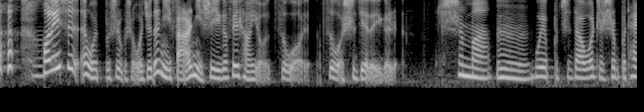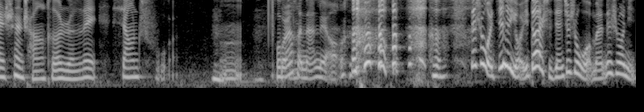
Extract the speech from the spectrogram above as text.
黄龄是，哎，我不是不是，我觉得你反而你是一个非常有自我自我世界的一个人。是吗？嗯，我也不知道，我只是不太擅长和人类相处。嗯，我果然很难聊。但是我记得有一段时间，就是我们那时候你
